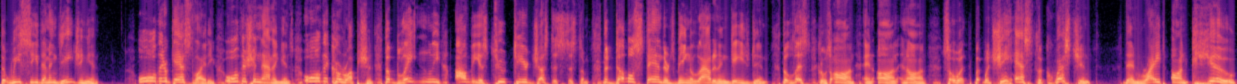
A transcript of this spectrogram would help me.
that we see them engaging in all their gaslighting, all their shenanigans, all their corruption, the blatantly obvious two tier justice system, the double standards being allowed and engaged in. The list goes on and on and on. So, but when she asks the question, then right on cue,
